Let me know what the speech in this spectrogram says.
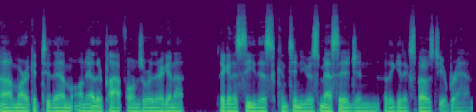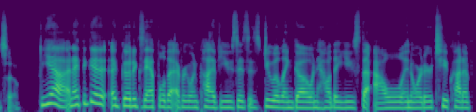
uh, market to them on other platforms where they're gonna they're gonna see this continuous message and really get exposed to your brand. So Yeah, and I think a, a good example that everyone kind of uses is Duolingo and how they use the owl in order to kind of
